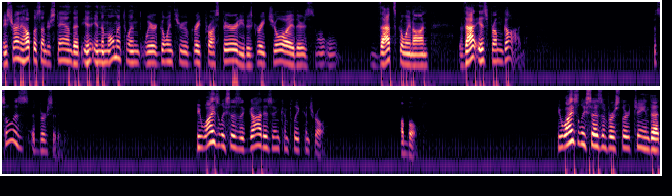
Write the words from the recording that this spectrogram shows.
He's trying to help us understand that in, in, the moment when we're going through great prosperity, there's great joy, there's that's going on, that is from God but so is adversity. He wisely says that God is in complete control of both. He wisely says in verse 13 that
